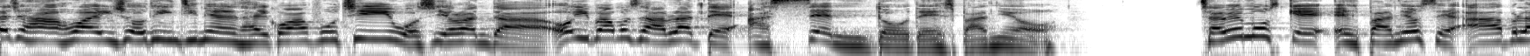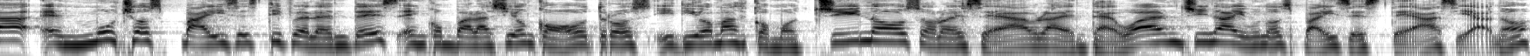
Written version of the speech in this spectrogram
大家好，欢迎收听今天的台瓜夫妻，我是尤兰达。Hoy vamos a hablar de acento de español. Sabemos que español se habla en muchos países diferentes en comparación con otros idiomas como chino, solo se habla en Taiwán, China y unos países de Asia, ¿no?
